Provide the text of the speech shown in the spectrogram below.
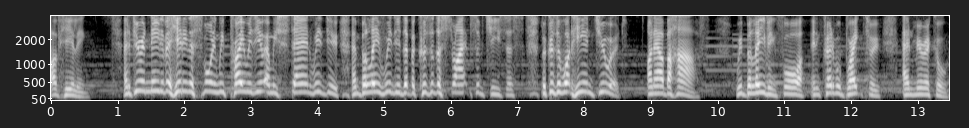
of healing. And if you're in need of a healing this morning, we pray with you and we stand with you and believe with you that because of the stripes of Jesus, because of what he endured on our behalf, we're believing for incredible breakthrough and miracle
